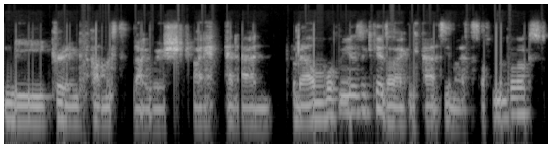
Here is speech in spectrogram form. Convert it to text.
me creating comics that I wish I had had available to me as a kid so I can kind of see myself in the books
